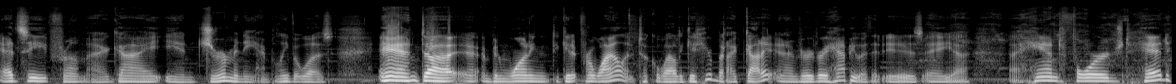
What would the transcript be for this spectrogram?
Etsy from a guy in Germany, I believe it was. And uh, I've been wanting to get it for a while. It took a while to get here, but I've got it and I'm very, very happy with it. It is a, uh, a hand forged head.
